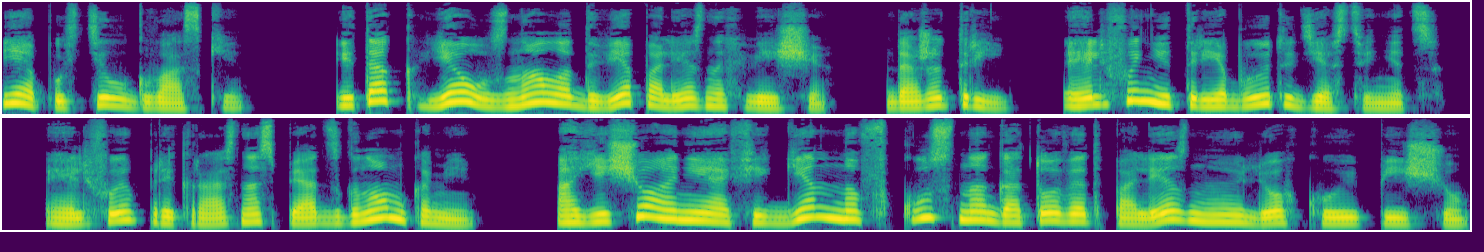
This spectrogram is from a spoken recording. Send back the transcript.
и опустил глазки. Итак, я узнала две полезных вещи, даже три. Эльфы не требуют девственниц. Эльфы прекрасно спят с гномками. А еще они офигенно вкусно готовят полезную легкую пищу.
